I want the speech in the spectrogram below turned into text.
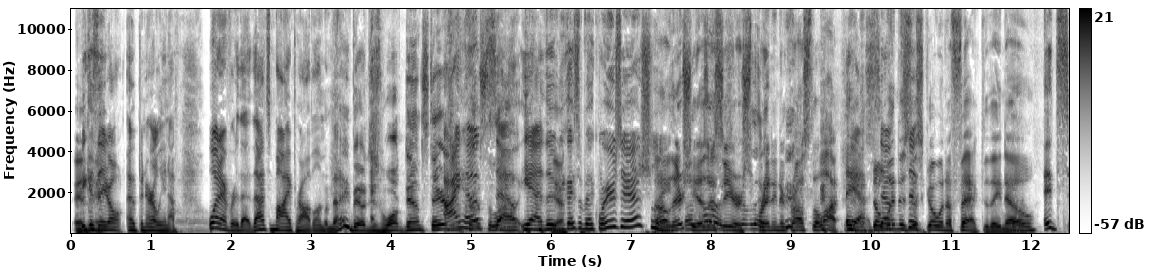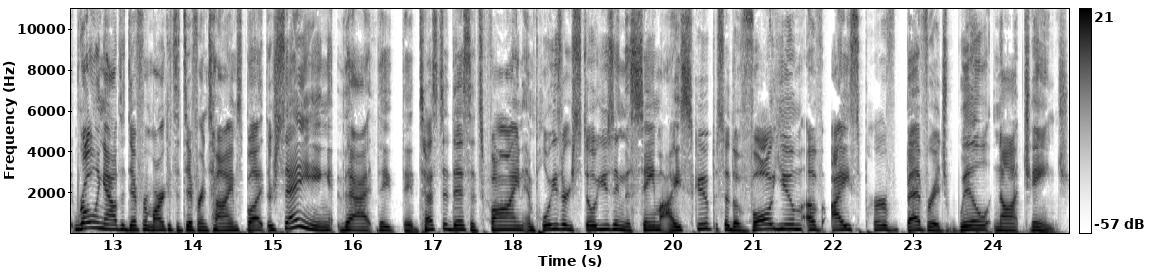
And- because they don't open early enough. Whatever, that that's my problem. Well, now you'll be able to just walk downstairs. I and hope cross the so. lot. Yeah, the, Yeah. you guys will be like, "Where's Ashley?" Oh, there she is. I Oh, see her she's there. sprinting across the lot. Yeah, So, so- when does so- this go in effect? Do they know? it's rolling out to different markets at different times, but they're saying that they, they tested this, it's fine. Employees are still using the same ice scoop, so the volume of ice per beverage will not change.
